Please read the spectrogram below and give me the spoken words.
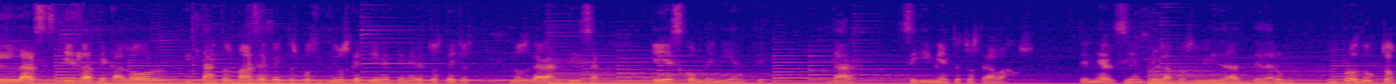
las islas de calor y tantos más efectos positivos que tiene tener estos techos, nos garantiza que es conveniente dar seguimiento a estos trabajos, tener siempre la posibilidad de dar un producto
